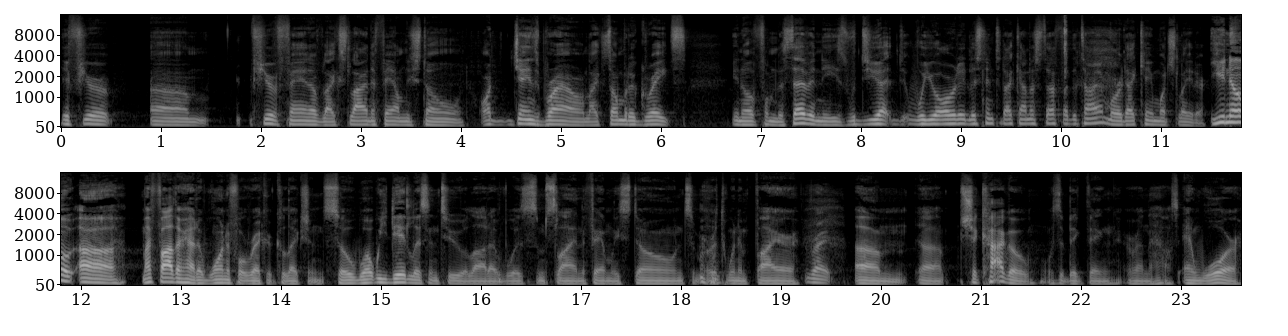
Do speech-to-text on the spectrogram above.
if you're um, if you're a fan of like Sly and the Family Stone or James Brown, like some of the greats, you know, from the '70s. Would you were you already listening to that kind of stuff at the time, or that came much later? you know, uh, my father had a wonderful record collection. So what we did listen to a lot of was some Sly and the Family Stone, some Earth, Wind and Fire. Right. Um, uh, Chicago was a big thing around the house, and War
